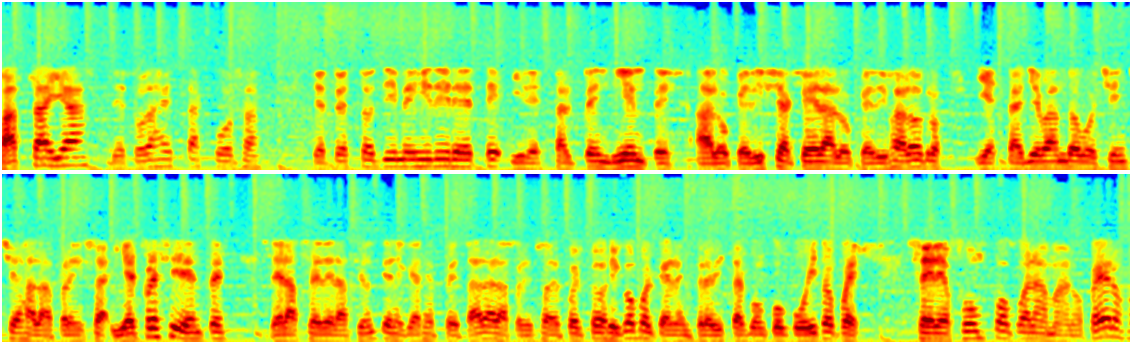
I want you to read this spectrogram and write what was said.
basta ya de todas estas cosas, de todos estos dimes y diretes y de estar pendiente a lo que dice aquel, a lo que dijo al otro y estar llevando bochinches a la prensa. Y el presidente de la federación tiene que respetar a la prensa de Puerto Rico porque en la entrevista con Cucuito pues se le fue un poco a la mano. Pero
